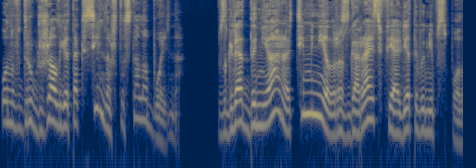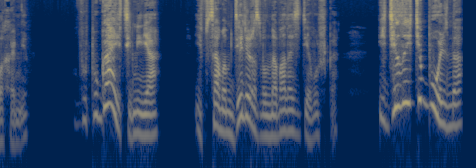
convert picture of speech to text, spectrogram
Он вдруг сжал ее так сильно, что стало больно. Взгляд Даниара темнел, разгораясь фиолетовыми всполохами. — Вы пугаете меня! — и в самом деле разволновалась девушка. — И делаете больно.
